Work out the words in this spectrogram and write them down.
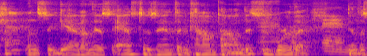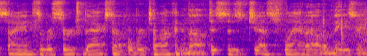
patents again on this astaxanthin compound. This is where the you know, the science, the research backs up what we're talking about. This is just flat out amazing.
